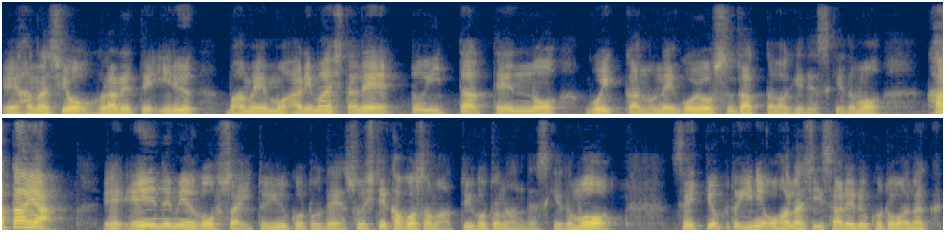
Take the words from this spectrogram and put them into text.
え、話を振られている場面もありましたね、といった天皇ご一家のね、ご様子だったわけですけども、片や、えー、エーネミアご夫妻ということで、そして佳子さまということなんですけども、積極的にお話しされることはなく、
